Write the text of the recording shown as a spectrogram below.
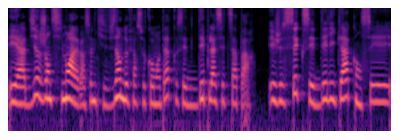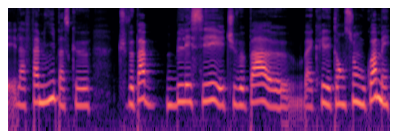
et à dire gentiment à la personne qui vient de faire ce commentaire que c'est déplacé de sa part. Et je sais que c'est délicat quand c'est la famille parce que tu veux pas blesser et tu veux pas euh, bah, créer des tensions ou quoi, mais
